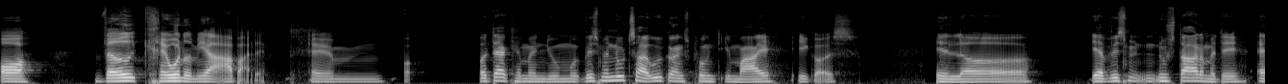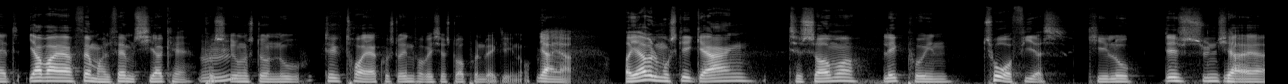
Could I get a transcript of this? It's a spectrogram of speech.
Og hvad kræver noget mere arbejde? Øhm, Og der kan man jo, hvis man nu tager udgangspunkt i mig, ikke også, Eller, ja, hvis man nu starter med det, at jeg vejer 95 cirka på Mhm. skrivende stund nu. Det tror jeg, jeg kunne stå inden for, hvis jeg står på en vægt lige nu. Ja, ja. Og jeg vil måske gerne til sommer ligge på en 82 kilo. Det synes Ja. jeg er...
